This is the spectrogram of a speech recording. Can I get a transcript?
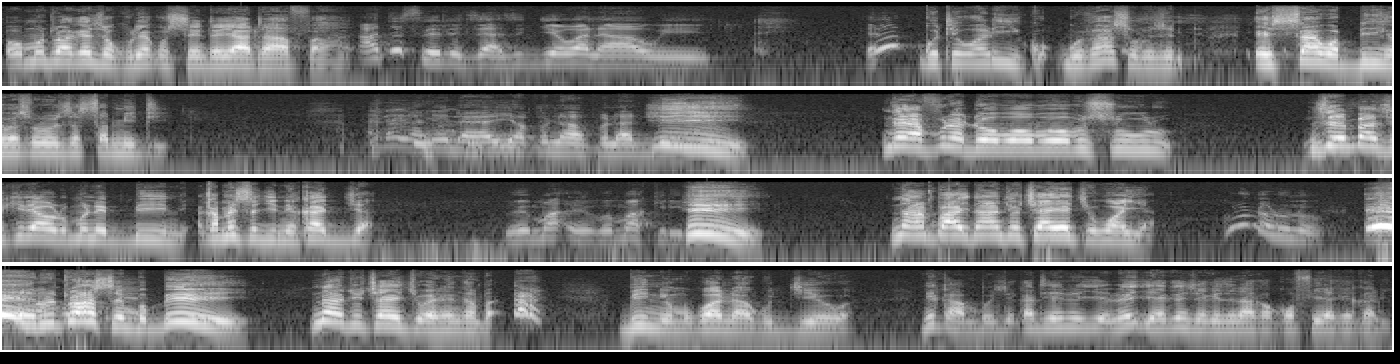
Omuntu agenza okulya ku ssente ye ate afa. Ate sente zazijjewa naawe. Gwe tewaliiko gwe basoloza essaawa bbiri nga basolooza samiti nga yafuna obu- obusuulu? Nze mba nzikiryawo lumu nebbiini akamesagi ne kajja. Bwe mwa- bwe mwakkiriza Hii, nampa nanjokyayo ekiwaya. Kuno luno luno. Eh, lwetwasemba be nakyo kyali kiwa ngamba eh, bini omukwana agugjewa nikambuze kati naye yagenze yagenze n'akakofiira ke kali?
